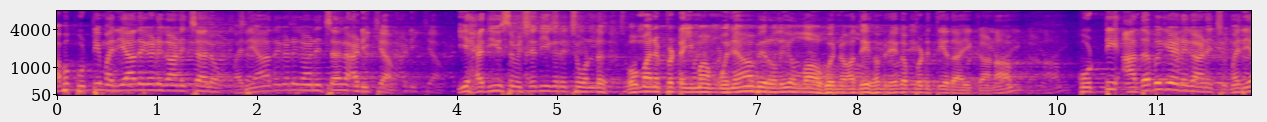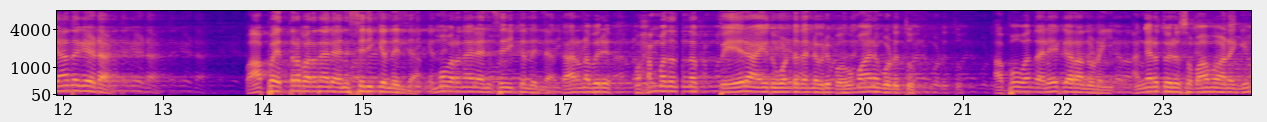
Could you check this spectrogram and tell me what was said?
അപ്പൊ കുട്ടി മര്യാദകേട് കാണിച്ചാലോ? മര്യാദകേട് കാണിച്ചാൽ അടിക്കാം. ഈ ഹദീസ് വിശദീകരിച്ചുകൊണ്ട് ബഹുമാനപ്പെട്ട ഇമാം മുനാബിർ അലി അൻഹു അദ്ദേഹം രേഖപ്പെടുത്തിയതായി കാണാം. കുട്ടി അതബുകേട് കാണിച്ചു. മര്യാദ കേടാണ്. പാപ്പ എത്ര പറഞ്ഞാലും അനുസരിക്കുന്നില്ല. ഉമ്മ പറഞ്ഞാലും അനുസരിക്കുന്നില്ല. കാരണം അവർ മുഹമ്മദ് എന്ന പേരായതുകൊണ്ട് തന്നെ ഒരു ബഹുമാനം കൊടുത്തു. അപ്പോൾ അവൻ തലേ കയറാൻ തുടങ്ങി. അങ്ങനത്തെ ഒരു സ്വഭാവമാണെങ്കിൽ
